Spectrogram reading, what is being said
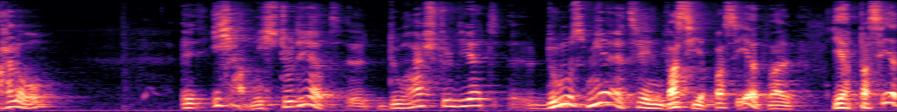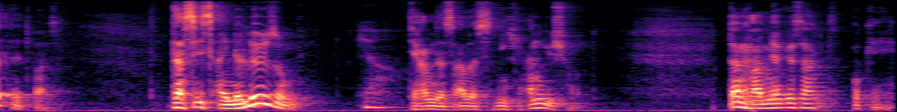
hallo, Ich habe nicht studiert. Du hast studiert. Du musst mir erzählen, was hier passiert, weil hier passiert etwas. Das ist eine Lösung. Ja. Die haben das alles nicht angeschaut. Dann haben wir gesagt, okay,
